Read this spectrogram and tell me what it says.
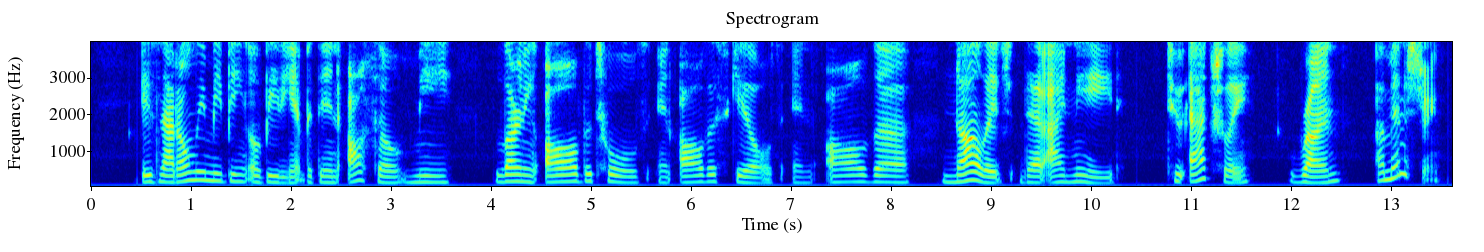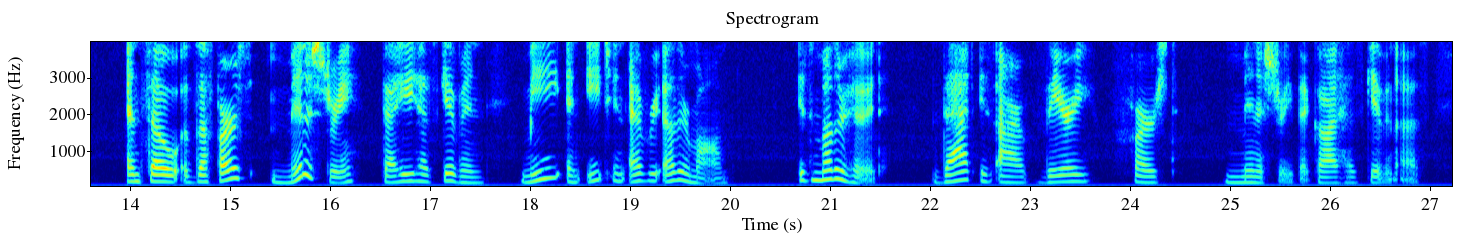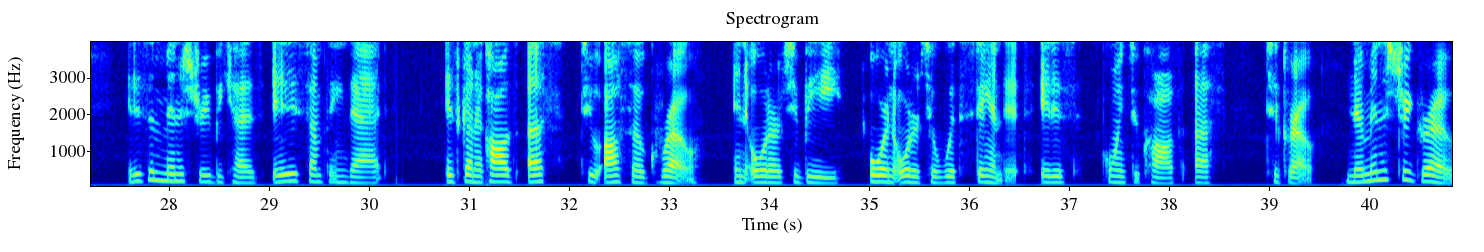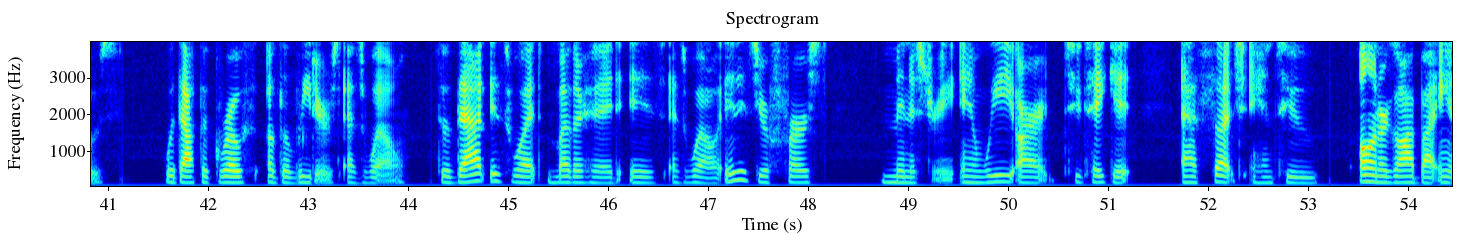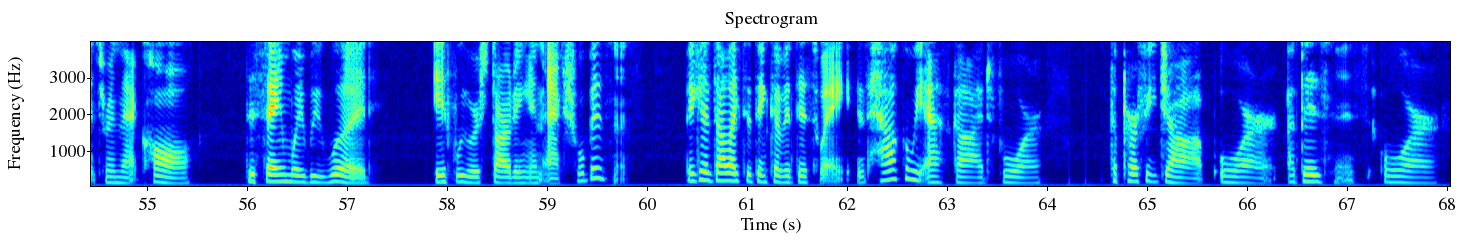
is not only me being obedient, but then also me learning all the tools and all the skills and all the knowledge that I need to actually run a ministry. And so the first ministry that he has given me and each and every other mom is motherhood. That is our very first ministry that God has given us. It is a ministry because it is something that is going to cause us to also grow in order to be, or in order to withstand it. It is going to cause us to grow. No ministry grows without the growth of the leaders as well. So that is what motherhood is as well. It is your first ministry, and we are to take it as such and to honor God by answering that call the same way we would if we were starting an actual business. Because I like to think of it this way is how can we ask God for the perfect job or a business or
